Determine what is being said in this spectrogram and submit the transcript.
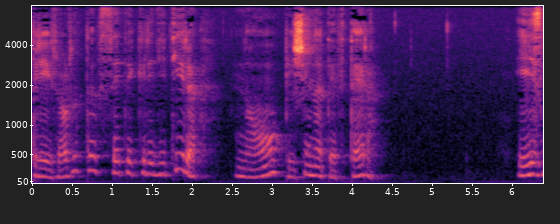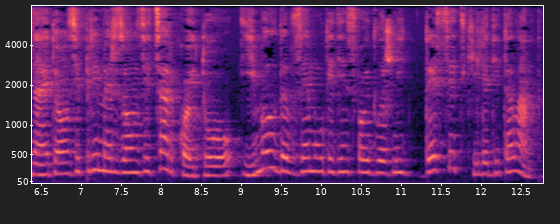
Природата все те кредитира, но пише на тефтера. И знаете онзи пример за онзи цар, който имал да взема от един свой длъжник 10 000 таланта.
